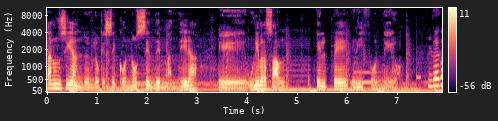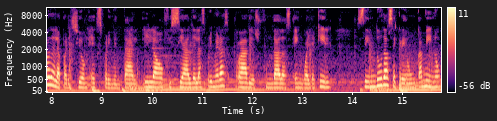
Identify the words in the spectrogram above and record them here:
anunciando en lo que se conoce de manera eh, universal el perifoneo. Luego de la aparición experimental y la oficial de las primeras radios fundadas en Guayaquil, sin duda se creó un camino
